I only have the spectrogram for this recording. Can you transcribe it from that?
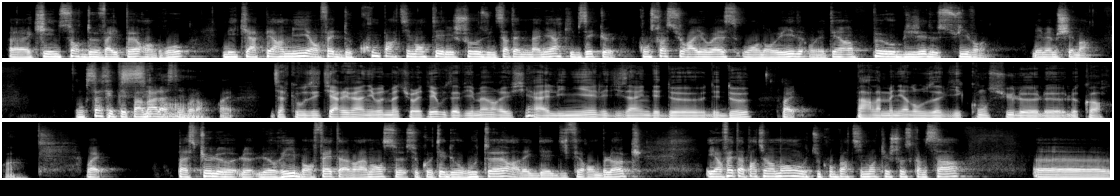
euh, qui est une sorte de Viper en gros, mais qui a permis en fait de compartimenter les choses d'une certaine manière, qui faisait que qu'on soit sur iOS ou Android, on était un peu obligé de suivre les mêmes schémas. Donc ça, c'était pas mal à ce niveau-là. Ouais. Dire que vous étiez arrivé à un niveau de maturité, vous aviez même réussi à aligner les designs des deux, des deux ouais. par la manière dont vous aviez conçu le, le, le corps, quoi. Ouais. parce que le, le, RIB, en fait, a vraiment ce, côté de routeur avec des différents blocs. Et en fait, à partir du moment où tu compartimentes quelque chose comme ça, euh,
